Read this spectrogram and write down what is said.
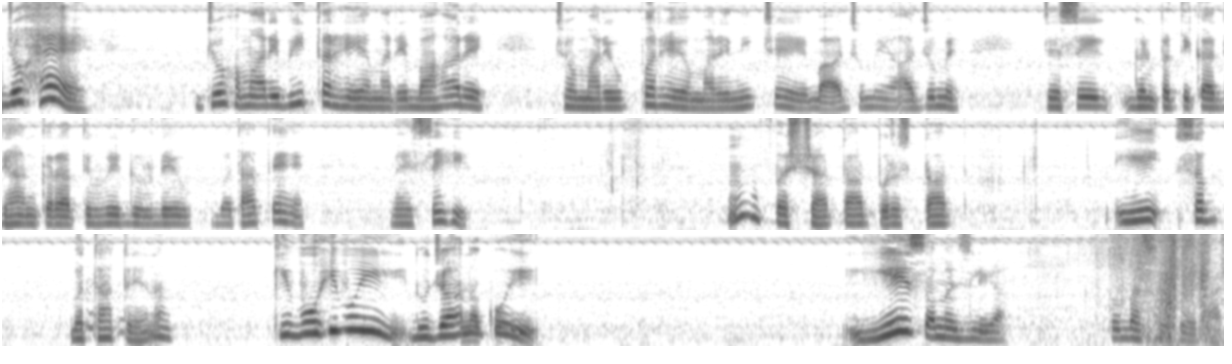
जो है, जो हमारे भीतर है, हमारे बाहर है, जो हमारे ऊपर है, हमारे नीचे है, बाजू में, आजू में जैसे गणपति का ध्यान कराते हुए गुरुदेव बताते हैं वैसे ही। हम्म, पश्चातात पुरस्तात ये सब बताते हैं ना कि वो ही वही दूजा न कोई। ये समझ लिया तो बस हो गई बात।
